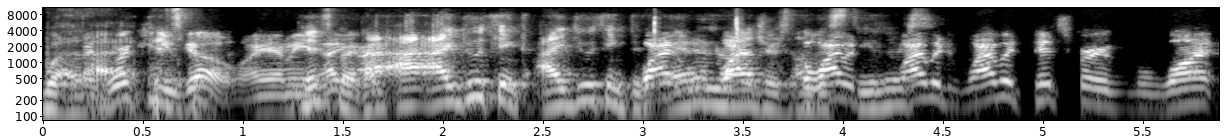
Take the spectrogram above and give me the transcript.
Well, Like, where uh, can you go? I, I mean, Pittsburgh. I, I, do think I do think that why, Aaron why, Rodgers but on why the would Steelers. why would why would Pittsburgh want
